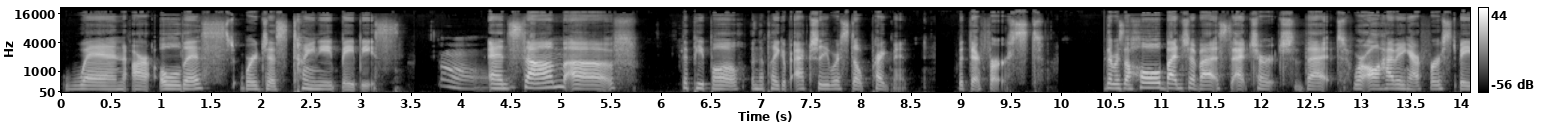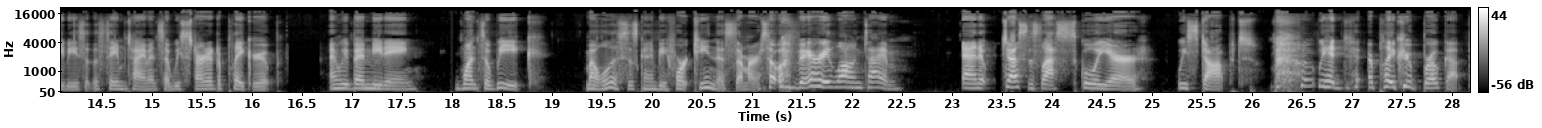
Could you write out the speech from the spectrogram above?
when our oldest were just tiny babies. Oh. And some of the people in the playgroup actually were still pregnant with their first. There was a whole bunch of us at church that were all having our first babies at the same time. And so we started a play group and we've been Hmm. meeting once a week. My oldest is going to be 14 this summer. So a very long time. And it, just this last school year, we stopped. we had our play group broke up.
